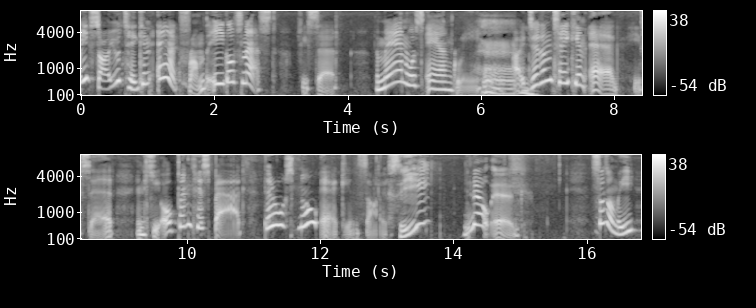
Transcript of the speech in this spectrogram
We saw you take an egg from the eagle's nest, she said. The man was angry. I didn't take an egg, he said, and he opened his bag. There was no egg inside. See? No egg. Suddenly,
